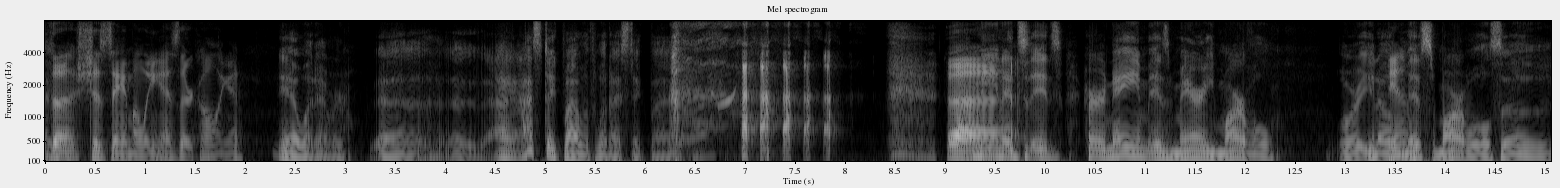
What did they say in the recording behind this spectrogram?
a The Shazamily, as they're calling it. yeah, whatever. Uh, uh, I, I stick by with what I stick by. I mean, it's it's her name is Mary Marvel, or you know Yeah. Miss Marvel. So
